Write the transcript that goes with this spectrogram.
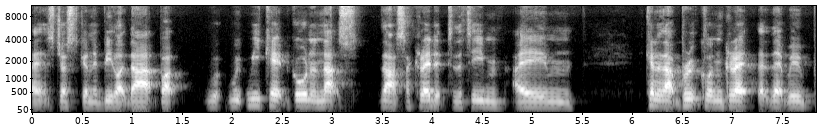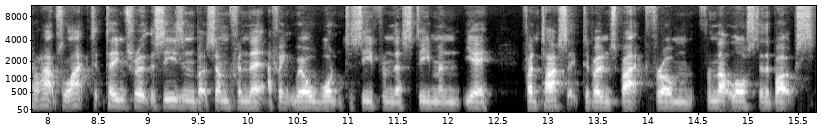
it's just going to be like that. But we, we kept going, and that's that's a credit to the team. Um, kind of that Brooklyn grit that, that we perhaps lacked at times throughout the season, but something that I think we all want to see from this team. And yeah, fantastic to bounce back from from that loss to the Bucks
